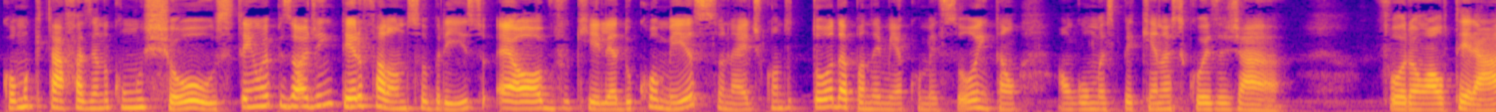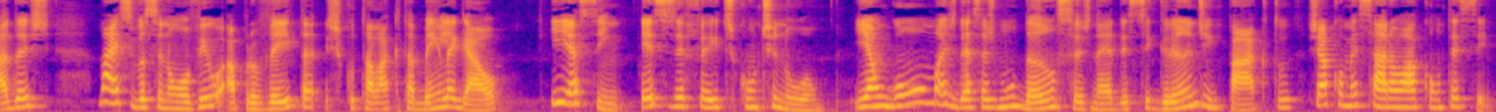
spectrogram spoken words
como que está fazendo com os shows. Tem um episódio inteiro falando sobre isso. É óbvio que ele é do começo, né? De quando toda a pandemia começou, então algumas pequenas coisas já foram alteradas. Mas se você não ouviu, aproveita, escuta lá que tá bem legal. E assim, esses efeitos continuam. E algumas dessas mudanças, né, desse grande impacto, já começaram a acontecer.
